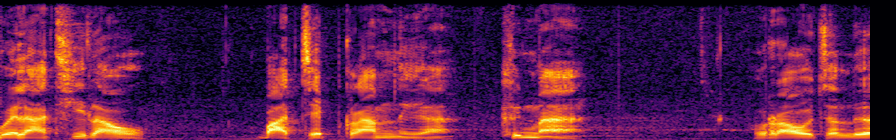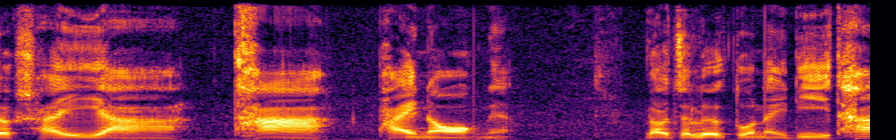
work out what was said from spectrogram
เวลาที่เราบาดเจ็บกล้ามเนื้อขึ้นมา เราจะเลือกใช้ยาทาภายนอกเนี่ย เราจะเลือกตัวไหนดี ถ้า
